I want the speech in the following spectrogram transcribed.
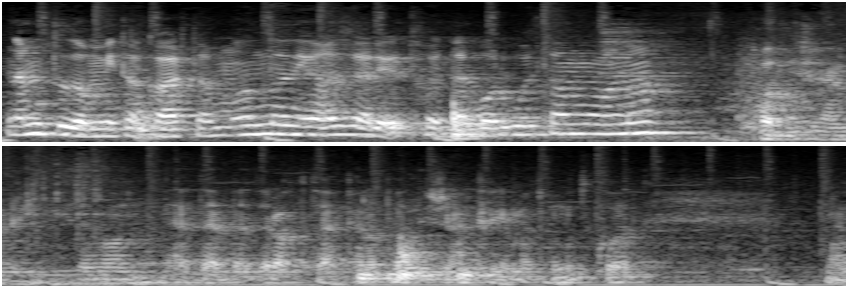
Nem tudom, mit akartam mondani azelőtt, hogy leborultam volna. Padizsánkrém íze van, tehát ebben rakták el a padizsánkrémet múltkor. Meg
